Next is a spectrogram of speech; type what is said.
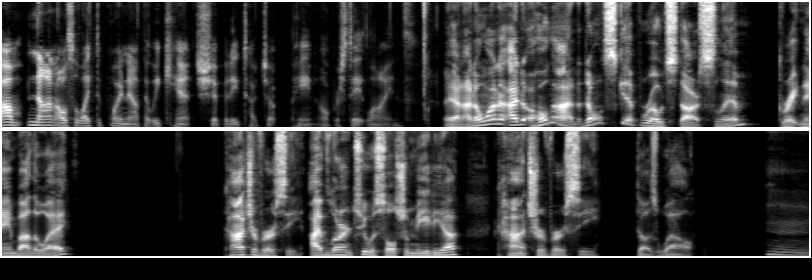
Um, Nan also like to point out that we can't ship any touch-up paint over state lines. And I don't want to. I don't, hold on. Don't skip Roadstar Slim. Great name, by the way. Controversy. I've learned too with social media. Controversy does well. Hmm.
